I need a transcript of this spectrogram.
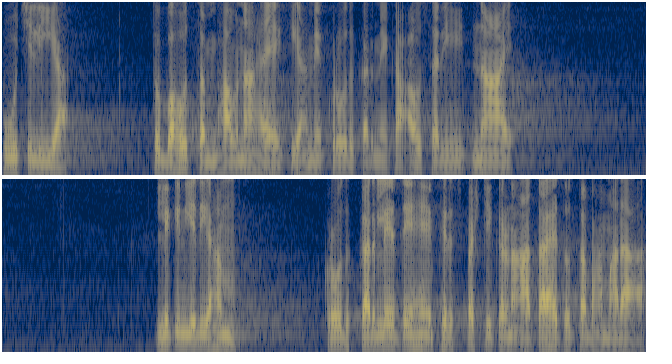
पूछ लिया। तो बहुत संभावना है कि हमें क्रोध करने का अवसर ही ना आए। लेकिन यदि हम क्रोध कर लेते हैं, फिर स्पष्टीकरण आता है तो तब हमारा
